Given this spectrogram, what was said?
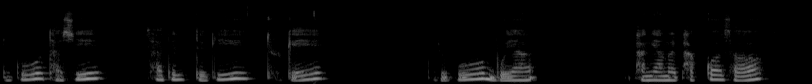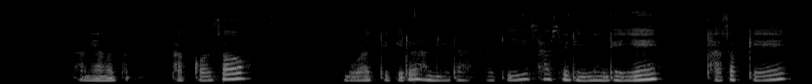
그리고 다시 사들뜨기 두 개, 그리고 모양, 방향을 바꿔서, 방향을 바, 꿔서 모아뜨기를 합니다. 여기 사슬 있는 데에 다섯 개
